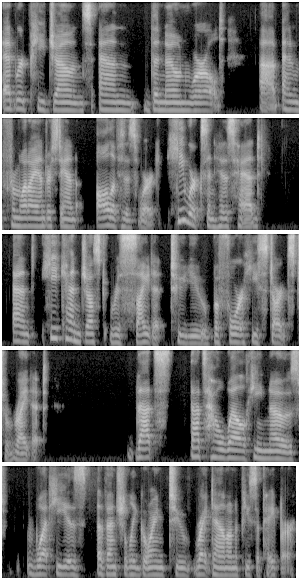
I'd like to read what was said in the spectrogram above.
edward p. Jones and the known world uh, and from what i understand all of his work. He works in his head and he can just recite it to you before he starts to write it. That's that's how well he knows what he is eventually going to write down on a piece of paper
